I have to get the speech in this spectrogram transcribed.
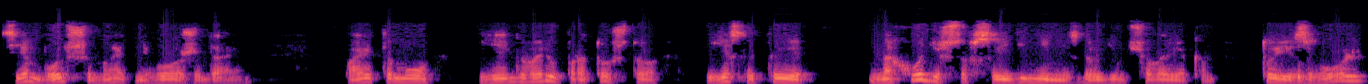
тем больше мы от него ожидаем. Поэтому я и говорю про то, что если ты находишься в соединении с другим человеком, то изволь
